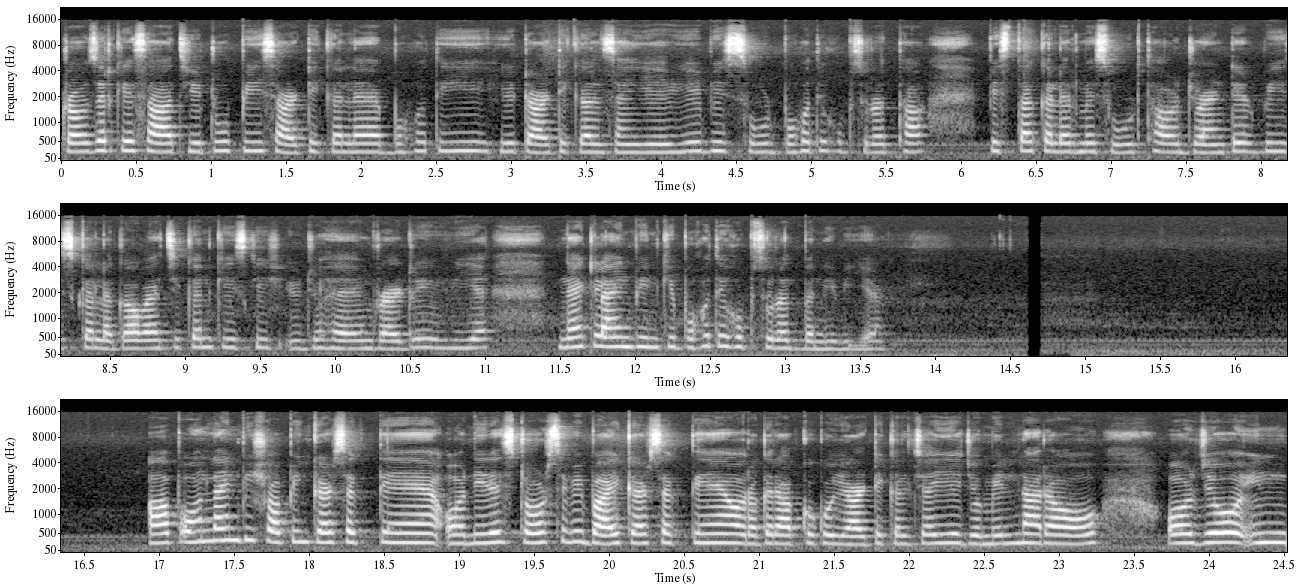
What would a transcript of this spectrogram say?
ट्राउज़र के साथ ये टू पीस आर्टिकल है। बहुत ही हिट आर्टिकल्स हैं ये। ये भी सूट बहुत ही खूबसूरत था। पिस्ता कलर में सूट था और जॉइंटर भी इसका लगा हुआ है। चिकन की इसकी जो है एम्ब्रॉयडरी हुई है। नेक लाइन भी इनकी बहुत ही खूबसूरत बनी हुई है। आप ऑनलाइन भी शॉपिंग कर सकते हैं और नीरे स्टोर से भी बाई कर सकते हैं और अगर आपको कोई आर्टिकल चाहिए जो मिल ना रहा हो और जो इन,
